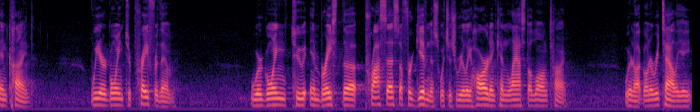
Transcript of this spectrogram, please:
and kind. We are going to pray for them. We're going to embrace the process of forgiveness, which is really hard and can last a long time. We're not going to retaliate.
